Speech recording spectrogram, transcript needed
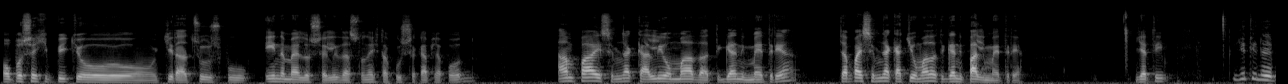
όπως έχει πει και ο Κυρατσούς που είναι μέλος της σελίδας, τον έχετε ακούσει σε κάποια pod, αν πάει σε μια καλή ομάδα την κάνει μέτρια και αν πάει σε μια κακή ομάδα την κάνει πάλι μέτρια. Γιατί Γιατί είναι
